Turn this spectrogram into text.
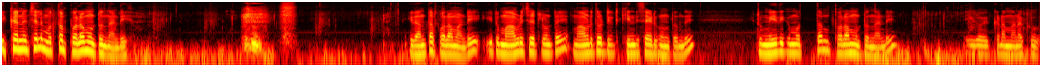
ఇక్కడ నుంచి వెళ్ళి మొత్తం పొలం ఉంటుందండి. ఇదంతా పొలం అండి. ఇటు మామిడి చెట్లు ఉంటాయి. మామిడి తోట ఇటు కింది సైడ్కి ఉంటుంది. ఇటు మీదికి మొత్తం పొలం ఉంటుందండి. ఇగో ఇక్కడ మనకు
